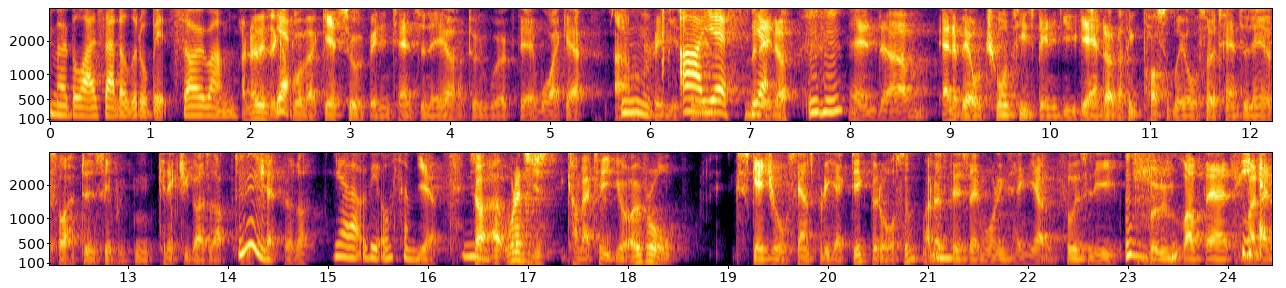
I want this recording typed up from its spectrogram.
mobilize that a little bit. So, um, I know there's a Yeah. couple of our guests who have been in Tanzania doing work there, YGAP um, previously. Ah, yes, yeah. Mm-hmm. And um, Annabelle Chauncey's been in Uganda and I think possibly also Tanzania. So I'll have to see if we can connect you guys up to Mm. chat further. yeah, that would be awesome. Yeah. So I wanted to just come back to your overall schedule sounds pretty hectic, but awesome. I know Mm. Thursday mornings hanging out with Felicity, boom, love that. Monday Yes.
